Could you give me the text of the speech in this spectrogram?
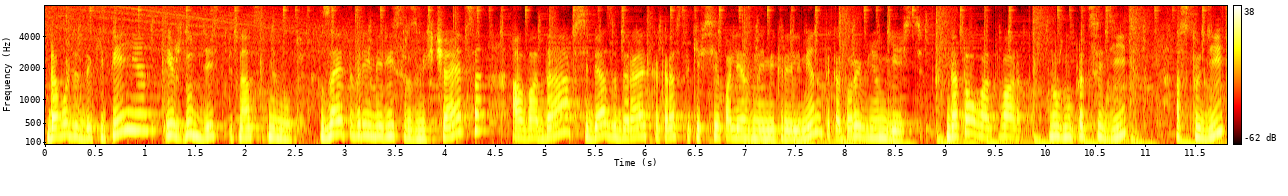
доводят до кипения и ждут 10-15 минут. За это время рис размягчается, а вода в себя забирает как раз таки все полезные микроэлементы, которые в нем есть. Готовый отвар нужно процедить, остудить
